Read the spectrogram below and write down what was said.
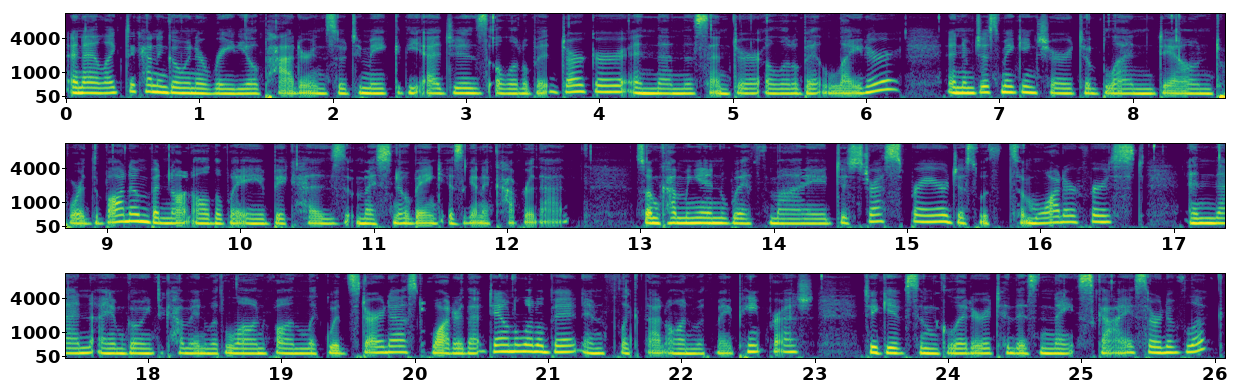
And I like to kind of go in a radial pattern, so to make the edges a little bit darker and then the center a little bit lighter. And I'm just making sure to blend down toward the bottom, but not all the way because my snowbank is going to cover that. So I'm coming in with my Distress Sprayer, just with some water first, and then I am going to come in with Lawn Fawn Liquid Stardust, water that down a little bit, and flick that on with my paintbrush to give some glitter to this night sky sort of look.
